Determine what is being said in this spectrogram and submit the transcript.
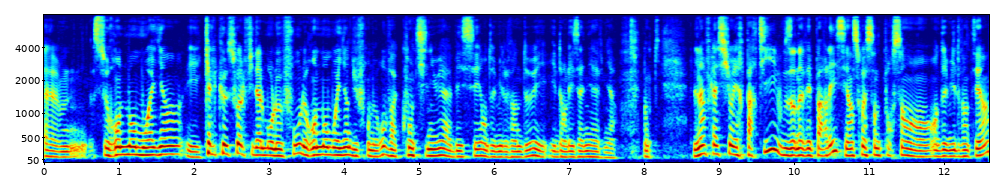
Euh, ce rendement moyen, et quel que soit finalement le fonds, le rendement moyen du fonds euro va continuer à baisser en 2022 et, et dans les années à venir. Donc L'inflation est repartie, vous en avez parlé, c'est 1,60% en, 2021.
